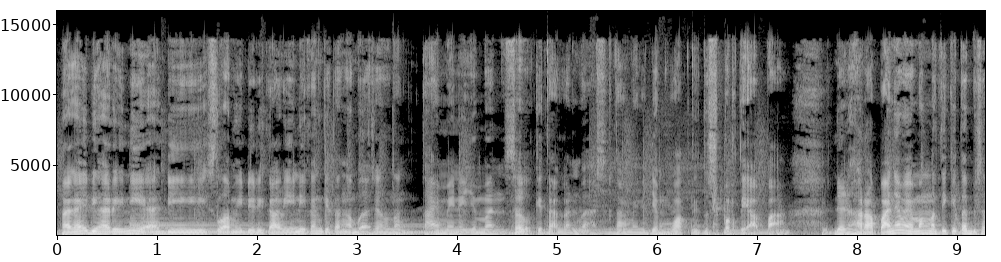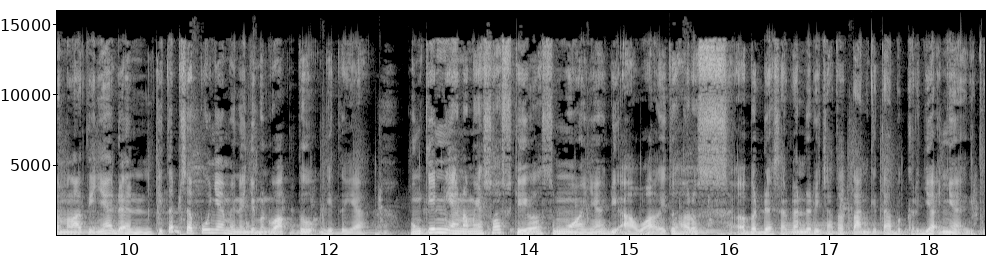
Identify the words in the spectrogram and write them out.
Makanya di hari ini ya di Selami Diri kali ini kan kita ngebahasnya tentang time management. So kita akan bahas tentang manajemen waktu itu seperti apa. Dan harapannya memang nanti kita bisa melatihnya dan kita bisa punya manajemen waktu gitu ya. Mungkin yang namanya soft skill semuanya di awal itu harus uh, berdasarkan dari catatan kita bekerjanya gitu.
